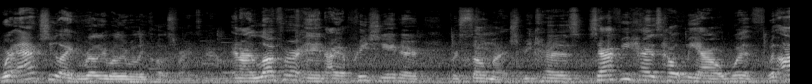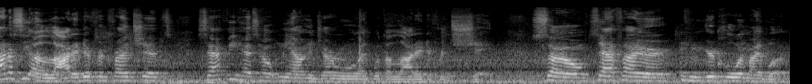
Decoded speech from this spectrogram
We're actually like really, really, really close friends now. And I love her and I appreciate her for so much because Safi has helped me out with with honestly a lot of different friendships. Safi has helped me out in general like with a lot of different shit. So, Sapphire, you're cool in my book.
